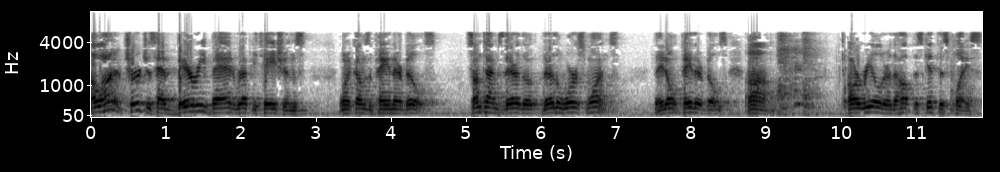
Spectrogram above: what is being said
A lot of churches have very bad reputations when it comes to paying their bills. Sometimes they're the, they're the worst ones. They don't pay their bills. Um, our realtor that helped us get this place,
